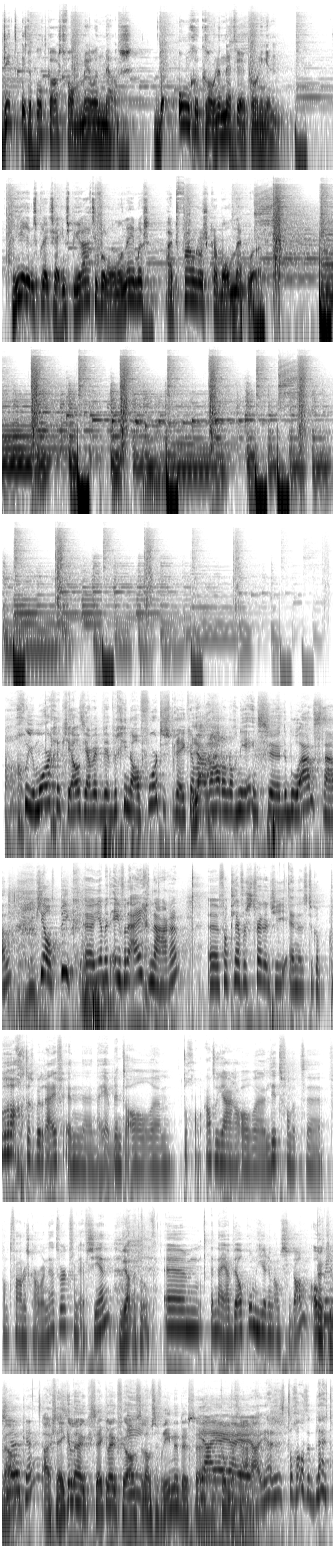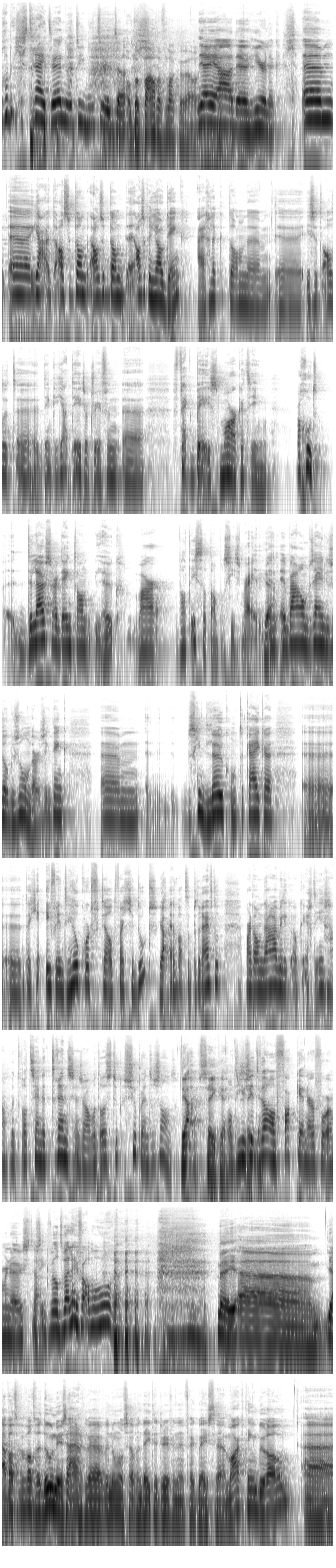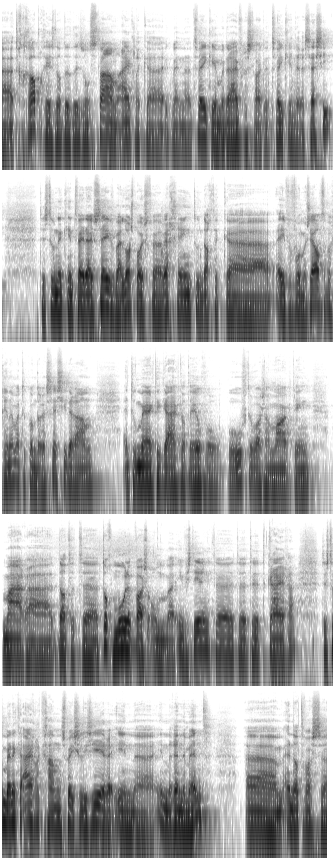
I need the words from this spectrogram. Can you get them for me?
Dit is de podcast van Marilyn Mellis, de ongekroonde netwerkkoningin. Hierin spreekt zij inspiratievolle ondernemers uit Founders Carbon Network. Goedemorgen Kjeld. Ja, we, we beginnen al voor te spreken, Ja. maar we hadden nog niet eens eh, de boel aanstaan. Kjeld Piek, eh, jij bent een van de eigenaren eh, van Clever Strategy. En het is natuurlijk een prachtig bedrijf. En eh, nou, jij bent al ehm, toch al een aantal jaren al eh, lid van het, van het Founders Carbon Network, van de FCN. Ja, dat klopt. Ehm, en nou ja, welkom hier in Amsterdam. Ook weer eens Dankjewel. leuk, hè? Ah, zeker leuk, zeker leuk. Veel Hey. Amsterdamse vrienden, dus ja, ja, kom ja, ja, ja. ja, dat is toch altijd, blijft toch een beetje strijd, hè? 010, 020. Op bepaalde vlakken wel. Ja, ja, de- heerlijk. Ehm, eh, ja, als ik, dan, als, ik dan, als ik aan jou denk, eigenlijk, dan is het altijd, denk ik, ja, data-driven, fact-based marketing. Maar goed, eh, de luisteraar denkt dan, leuk, maar wat is dat dan precies? Maar, Ja. en, en waarom zijn jullie zo bijzonder? Dus ik denk, eh, misschien leuk om te kijken... eh, eh, dat je even in het heel kort vertelt wat je doet Ja. en wat het bedrijf doet. Maar daarna wil ik ook echt ingaan met wat zijn de trends en zo. Want dat is natuurlijk super interessant. Ja, zeker. Want hier zeker. zit wel een vakkenner voor mijn neus. Dus Ja. ik wil het wel even allemaal horen. Nee, ehm, ja, wat we, wat we doen is eigenlijk, we, we noemen onszelf een data-driven en fact-based eh, marketingbureau. Eh, het grappige is dat het is ontstaan eigenlijk, ik ben twee keer een bedrijf gestart en twee keer in de recessie. Dus toen ik in 2007 bij Lost Boys eh, wegging, toen dacht ik eh, even voor mezelf te beginnen, maar toen kwam de recessie eraan. En toen merkte ik eigenlijk dat er heel veel behoefte was aan marketing, maar eh, dat het toch moeilijk was om investeringen te, te, te, krijgen. Dus toen ben ik eigenlijk gaan specialiseren in, in rendement. Ehm, en dat was eh,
